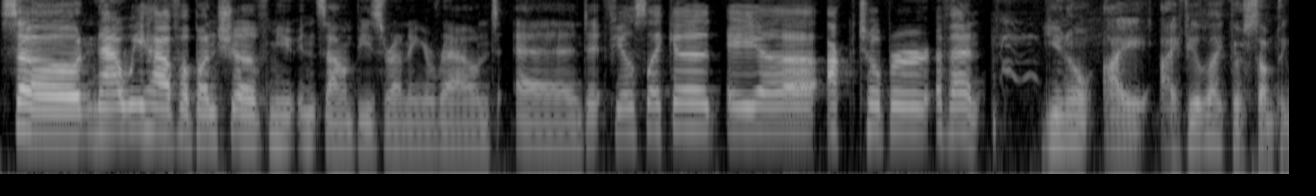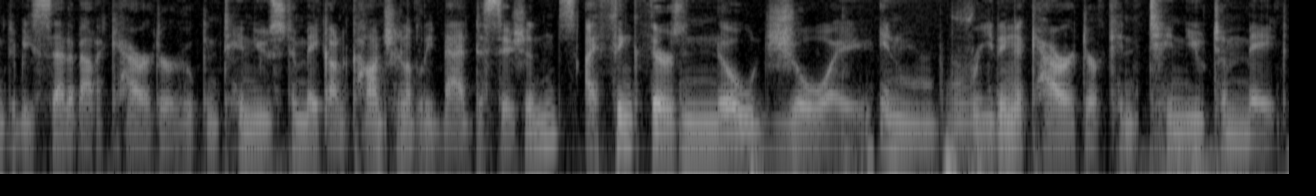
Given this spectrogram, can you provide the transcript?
So now we have a bunch of mutant zombies running around, and it feels like a a uh, October event. You know, I, I feel like there's something to be said about a character who continues to make unconscionably bad decisions. I think there's no joy in reading a character continue to make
